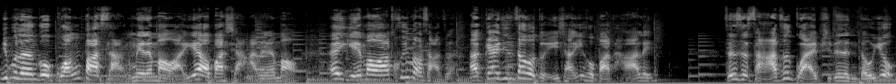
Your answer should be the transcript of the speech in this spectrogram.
你不能够光拔上面的毛啊，也要拔下面的毛。哎，腋毛啊，腿毛啥子啊？赶紧找个对象，以后拔他的。真是啥子怪癖的人都有，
